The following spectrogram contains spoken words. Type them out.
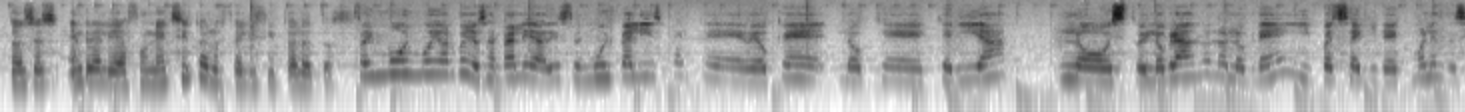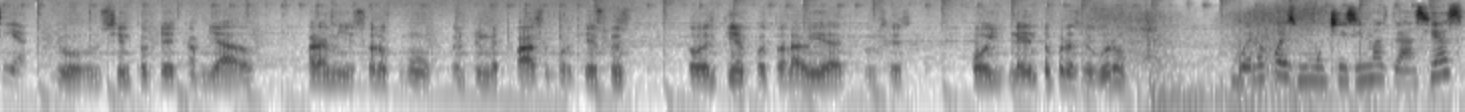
Entonces, en realidad fue un éxito, los felicito a los dos. Estoy muy, muy orgullosa en realidad y estoy muy feliz porque veo que lo que quería lo estoy logrando, lo logré y pues seguiré como les decía. Yo siento que he cambiado, para mí es solo como el primer paso porque eso es todo el tiempo, toda la vida, entonces voy lento pero seguro. Bueno, pues muchísimas gracias.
